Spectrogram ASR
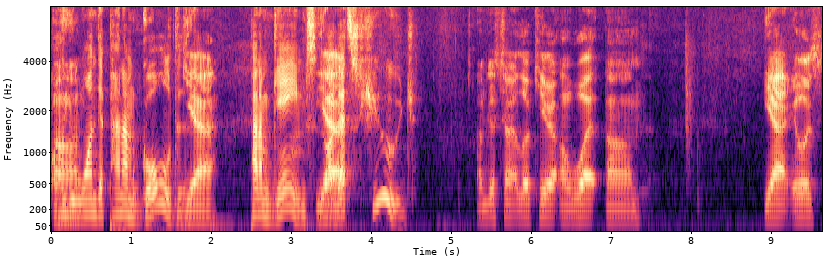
Oh, you Um, won the Pan Am Gold. Yeah. Pan Am Games. Oh, Yeah. that's huge. I'm just trying to look here on what um yeah, it was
